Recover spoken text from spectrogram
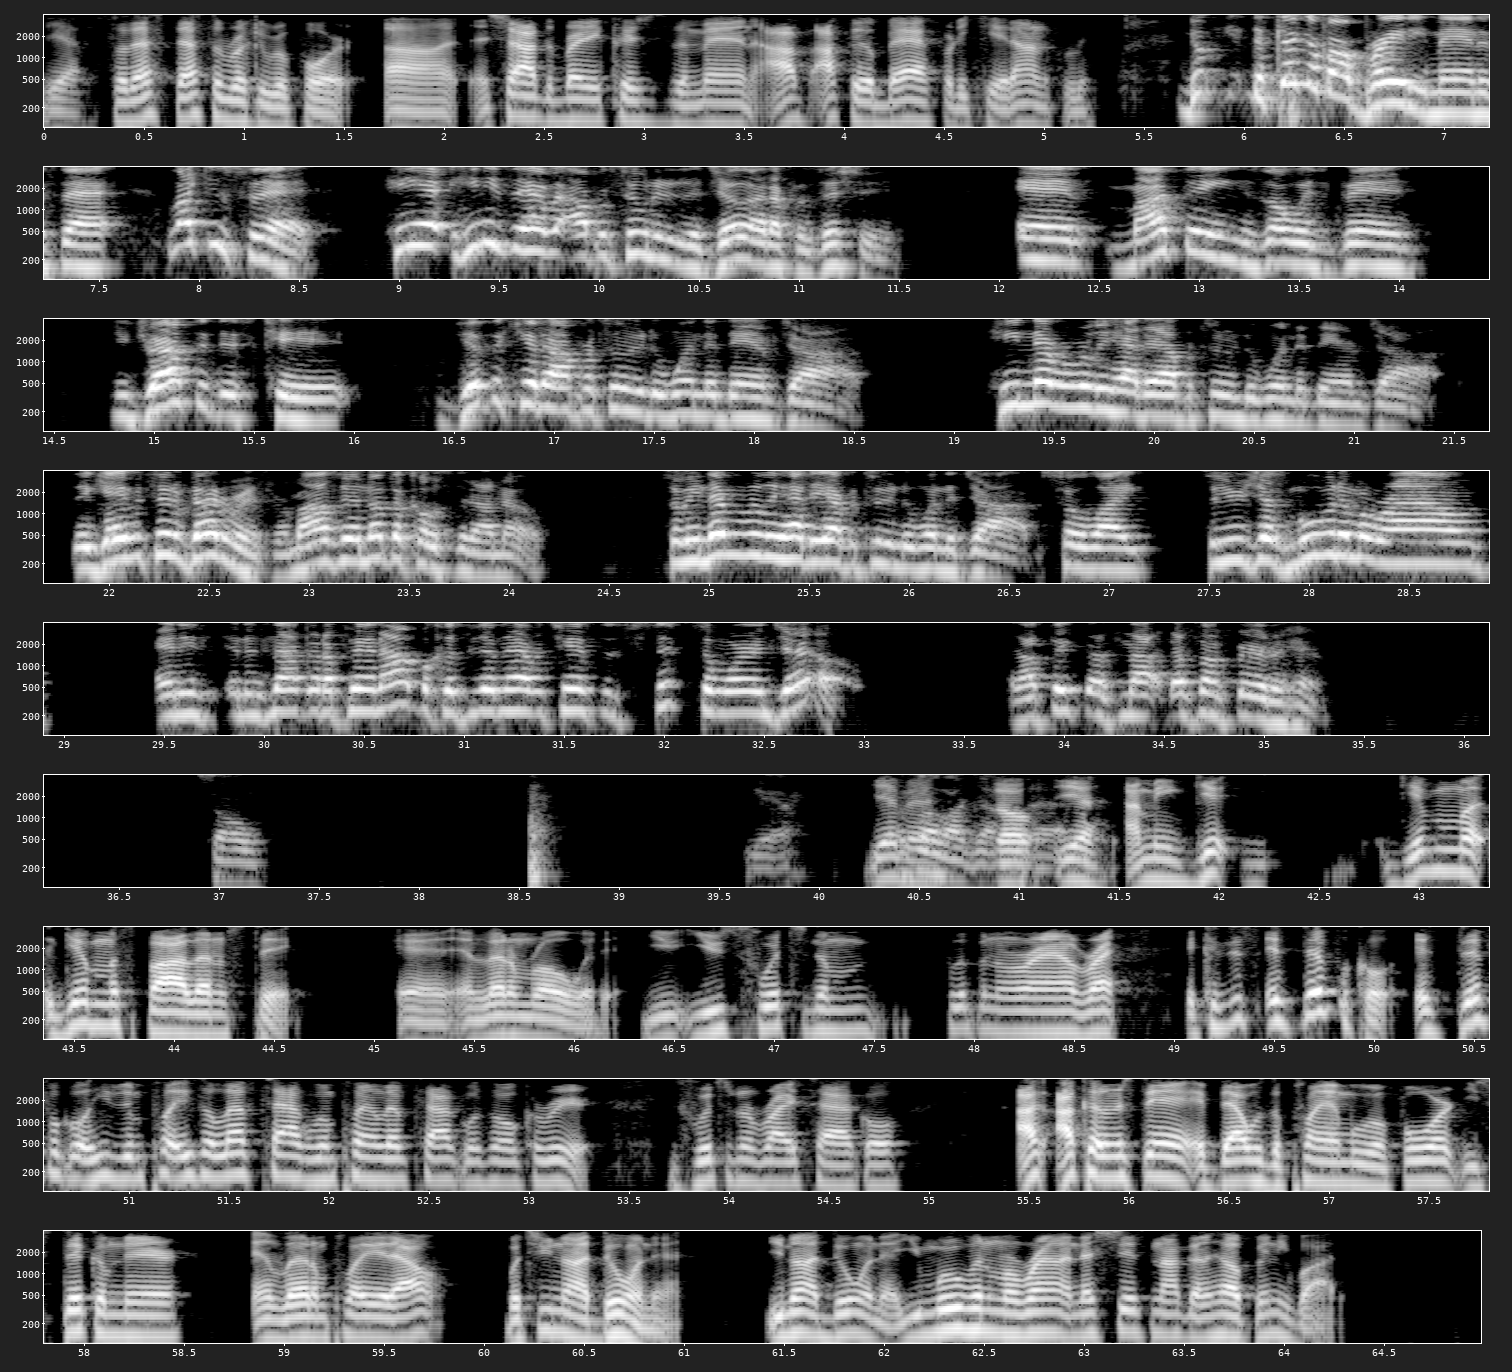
Yeah, so that's that's the rookie report. Uh, and shout out to Brady Christensen, man. I, I feel bad for the kid, honestly. The, the thing about Brady, man, is that, like you said, he ha- he needs to have an opportunity to gel at a position. And my thing has always been, you drafted this kid, give the kid opportunity to win the damn job. He never really had the opportunity to win the damn job. They gave it to the veterans. Reminds me of another coach that I know. So he never really had the opportunity to win the job. So like, so you're just moving him around and he's and it's not going to pan out because he doesn't have a chance to sit somewhere in jail. And I think that's not that's unfair to him. So, yeah, yeah, man. so yeah, I mean, get give him a give him a spot, let him stick, and and let him roll with it. You you switching them, flipping them around, right? Because it's it's difficult. It's difficult. He's been playing. He's a left tackle. Been playing left tackle his whole career. You switching to right tackle. I, I could understand if that was the plan moving forward. You stick him there and let them play it out. But you're not doing that. You're not doing that. You're moving them around. That shit's not going to help anybody.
